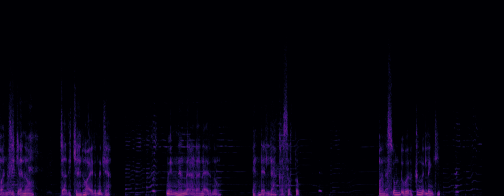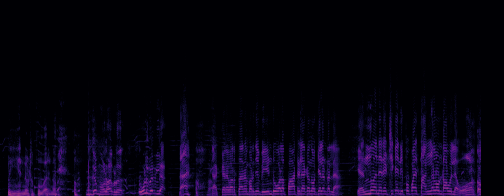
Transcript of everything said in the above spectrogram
വഞ്ചിക്കാനോ ചതിക്കാനോ ആയിരുന്നില്ല. നിന്നെ നേടാനായിരുന്നു എന്റെ എല്ലാ കസർത്തും. മനസ്സുകൊണ്ട് വെറുക്കുന്നില്ലെങ്കിൽ നീ എന്നോടൊപ്പം വരണം. എന്റെ മോളാവൾ ഓൾ വരില്ല. ചക്കര വർത്താനം പറഞ്ഞ് വീണ്ടും ഓളെ പാട്ടിലൊക്കെ നോക്കിയാലുണ്ടല്ല. എന്ന് എന്നെ രക്ഷിക്കാൻ ഇപ്പൊ പോയ തങ്ങളുണ്ടാവില്ല ഓർത്തോ?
